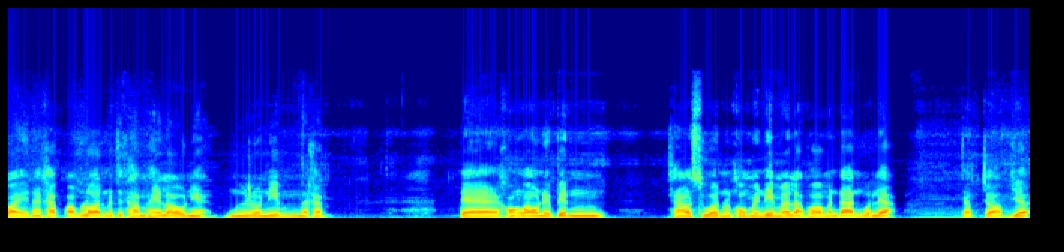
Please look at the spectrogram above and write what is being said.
บ่อยๆนะครับ ความร้อนมันจะทำให้เราเนี่ยมือเรานิ่มนะครับ แต่ของเราเนี่ยเป็นชาวสวนมันคงไม่นิ่มแล้วล่ะเพราะว่ามันด้านหมดแล้ว จับจอบเยอะ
